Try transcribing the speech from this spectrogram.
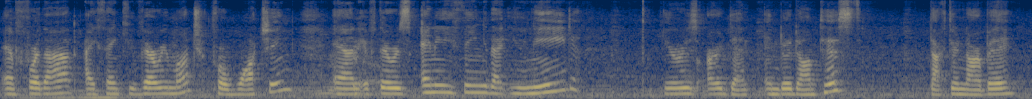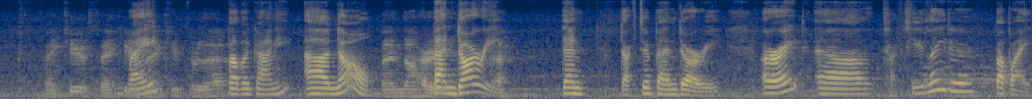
And for that, I thank you very much for watching. And if there is anything that you need, here is our dent- endodontist, Dr. Narbe Thank you, thank you, Right? thank you for that. Babagani. Uh, no, Bandari. Bandari. then Dr. Bandari. All right. Uh, talk to you later. Bye bye.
